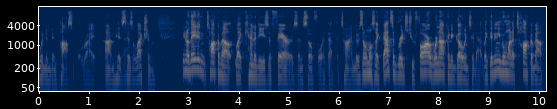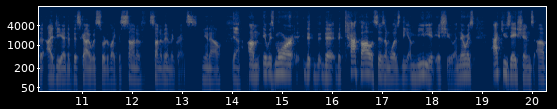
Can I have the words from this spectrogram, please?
wouldn't have been possible, right? Um, his yeah. his election. You know, they didn't talk about like Kennedy's affairs and so forth at the time. It was almost like that's a bridge too far. We're not going to go into that. Like they didn't even want to talk about the idea that this guy was sort of like the son of son of immigrants. You know, Yeah. Um, it was more the the the Catholicism was the immediate issue, and there was accusations of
